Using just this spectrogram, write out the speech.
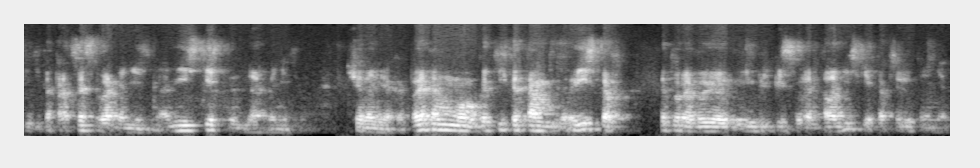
какие-то процессы в организме. Они естественны для организма человека. Поэтому каких-то там рисков которые бы им приписывали онкологических, абсолютно нет.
